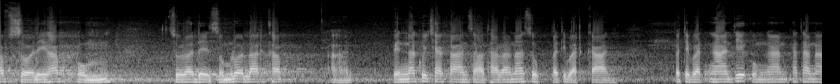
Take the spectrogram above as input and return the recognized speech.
ครับสวัสดีครับ ผมสุรเดชสมรจน์รัตครับเป็นนักวิชาการสาธารณสุขปฏิบัติการ ปฏิบัติงานที่กลุ่มงานพัฒนา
